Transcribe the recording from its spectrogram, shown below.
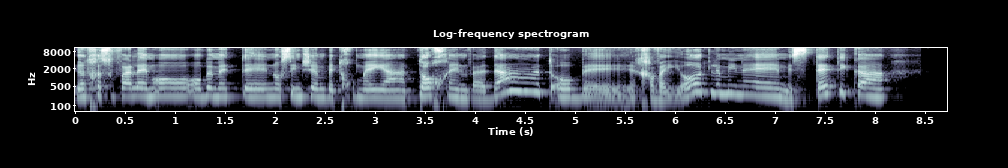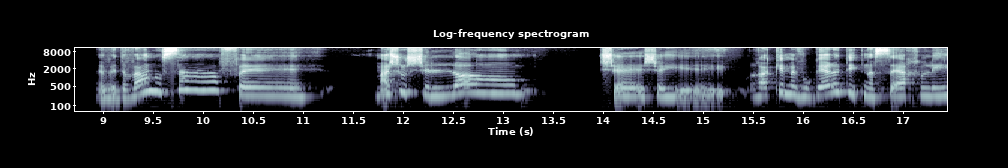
להיות חשופה להם, או, או באמת אה, נושאים שהם בתחומי התוכן והדעת, או בחוויות למיניהם, אסתטיקה. ודבר נוסף, משהו שלא, שרק כמבוגרת התנסח לי,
